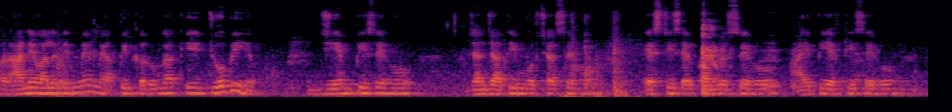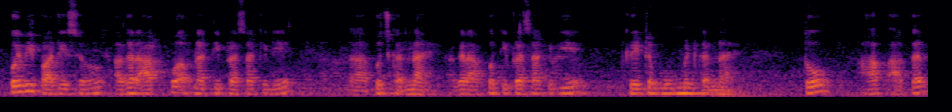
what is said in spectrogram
और आने वाले दिन में मैं अपील करूँगा कि जो भी हो जीएमपी से हो जनजाति मोर्चा से हो एसटी सेल कांग्रेस से हो आईपीएफटी से हो कोई भी पार्टी से हो अगर आपको अपना तिप्रसा के लिए आ, कुछ करना है अगर आपको तिप्रसा के लिए क्रिएटिव मूवमेंट करना है तो आप आकर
